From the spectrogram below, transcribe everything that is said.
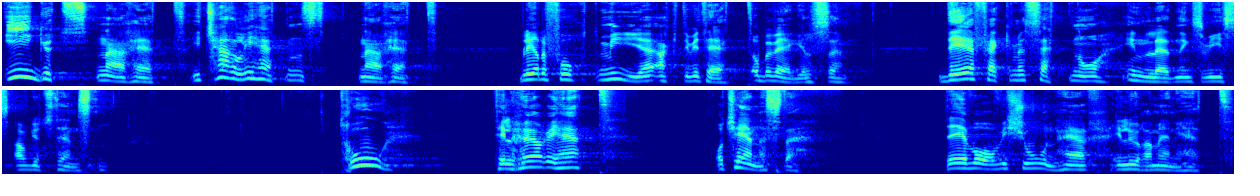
I Guds nærhet, i kjærlighetens nærhet, blir det fort mye aktivitet og bevegelse. Det fikk vi sett nå innledningsvis av gudstjenesten. Tro, tilhørighet og tjeneste. Det er vår visjon her i Lura menighet.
